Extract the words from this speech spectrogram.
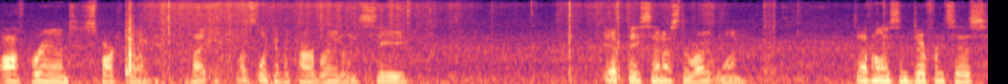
off-brand spark plug. But let's look at the carburetor and see if they sent us the right one. Definitely some differences.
